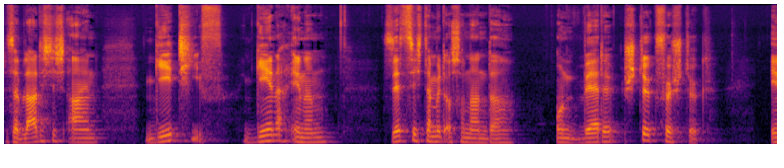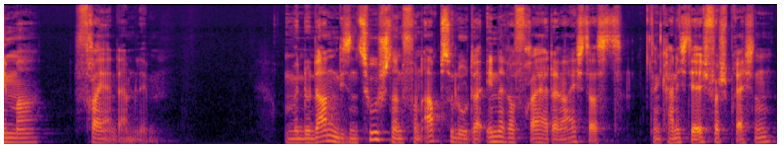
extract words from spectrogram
Deshalb lade ich dich ein, geh tief, geh nach innen, setz dich damit auseinander und werde Stück für Stück immer freier in deinem Leben. Und wenn du dann diesen Zustand von absoluter innerer Freiheit erreicht hast, dann kann ich dir echt versprechen,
